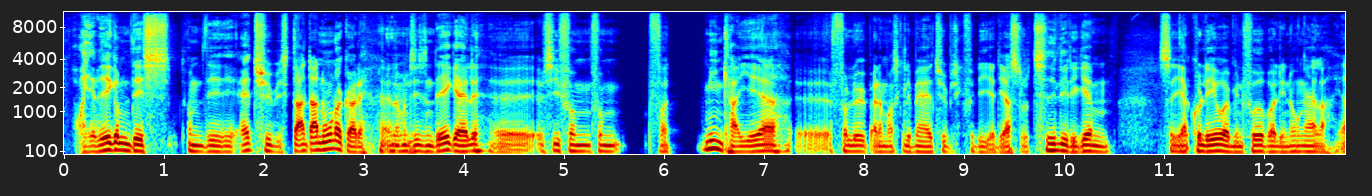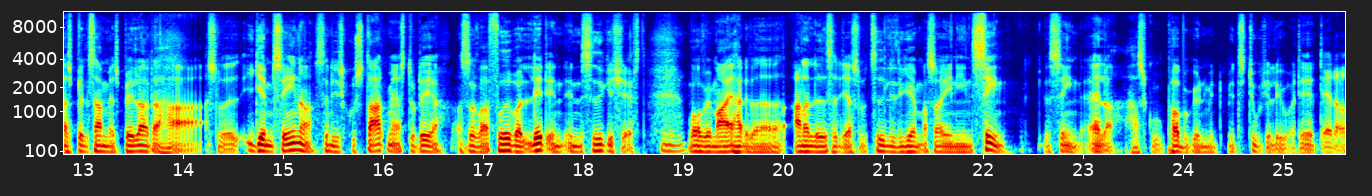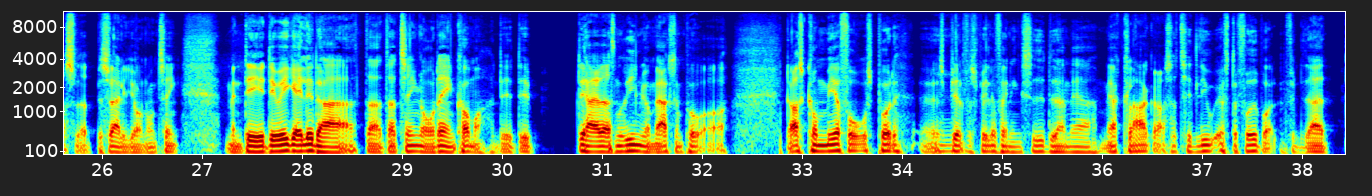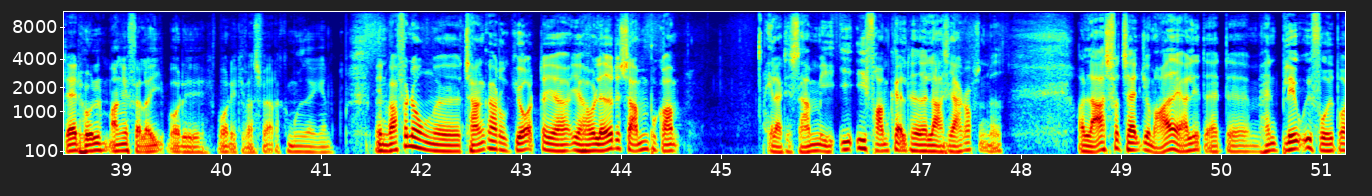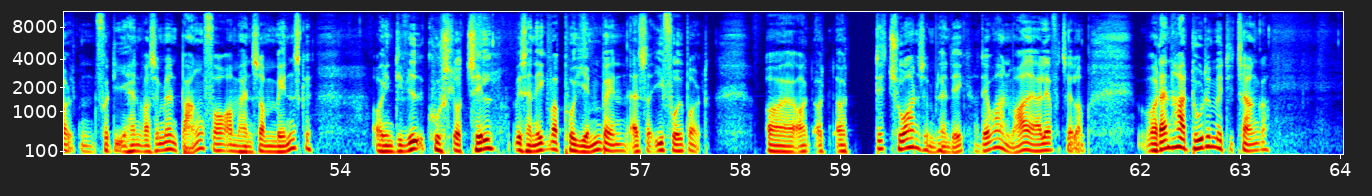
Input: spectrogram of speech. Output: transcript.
Oh, jeg ved ikke, om det, om det er typisk. Der, der er nogen, der gør det. Mm. Eller man siger sådan, det er ikke alle. Øh, jeg vil sige, for, for, for min karriereforløb øh, er det måske lidt mere typisk, fordi at jeg slog tidligt igennem, så jeg kunne leve af min fodbold i nogle alder. Jeg har spillet sammen med spillere, der har slået igennem senere, så de skulle starte med at studere, og så var fodbold lidt en, en sidegeschæft, mm. hvor ved mig har det været anderledes, at jeg slog tidligt igennem, og så ind i en sen sen alder har skulle påbegynde mit, mit studieliv, og det, det har da også været besværligt gjort nogle ting. Men det, det er jo ikke alle, der, der, der tænker over, dagen kommer. Det, det, det har jeg været sådan rimelig opmærksom på, og der er også kommet mere fokus på det, øh, mm. specielt fra Spillerforeningens side, det der med at, med at klargøre sig til et liv efter fodbolden, fordi der er, der er et hul, mange falder i, hvor det, hvor det kan være svært at komme ud af igen. Men hvad for nogle øh, tanker har du gjort, da jeg, jeg har jo lavet det samme program, eller det samme i, i, i fremkaldt, havde Lars Jakobsen med. Og Lars fortalte jo meget ærligt, at øh, han blev i fodbolden, fordi han var simpelthen bange for, om han som menneske og individ kunne slå til, hvis han ikke var på hjemmebane, altså i fodbold. Og, og, og, og det turde han simpelthen ikke, og det var han meget ærlig at fortælle om. Hvordan har du det med de tanker?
